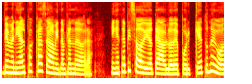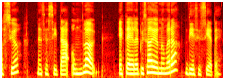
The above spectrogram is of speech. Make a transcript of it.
Bienvenida al podcast de Mamita Emprendedora. En este episodio te hablo de por qué tu negocio necesita un blog. Este es el episodio número 17.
